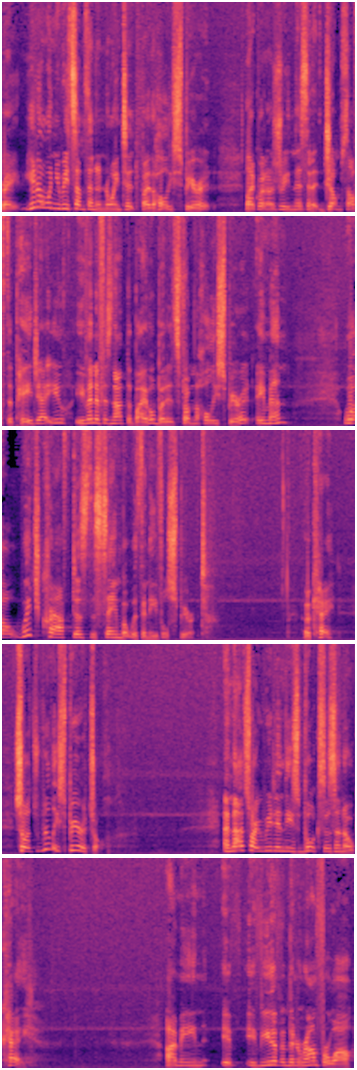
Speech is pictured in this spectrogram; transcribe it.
right? You know, when you read something anointed by the Holy Spirit, like when I was reading this and it jumps off the page at you, even if it's not the Bible, but it's from the Holy Spirit, amen? Well, witchcraft does the same, but with an evil spirit. Okay? So it's really spiritual. And that's why reading these books isn't okay. I mean, if, if you haven't been around for a while,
